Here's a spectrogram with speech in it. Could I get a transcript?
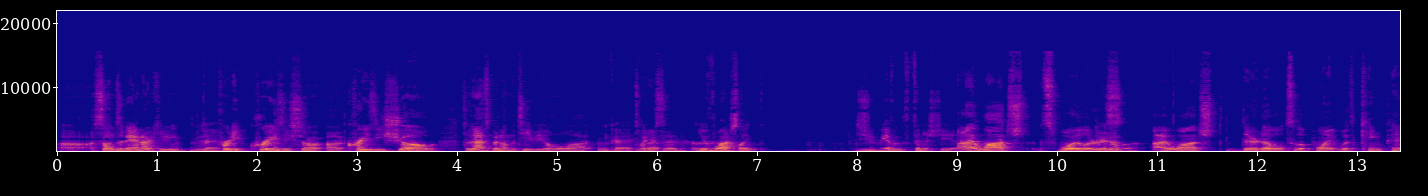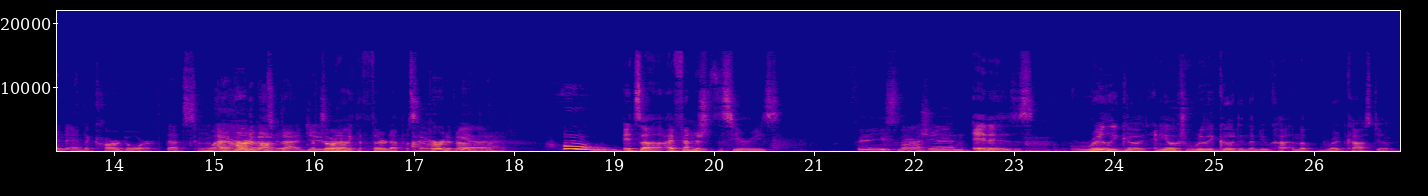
uh, Sons of Anarchy. It's a Okay. pretty crazy show. Uh, crazy show. So that's been on the TV a whole lot. Okay. Like I said, You've watched like. Did you? We haven't finished it yet. I watched spoilers. Daredevil? I watched Daredevil to the point with Kingpin and the car door. That's what I I, heard about into. that, dude. That's only like the third episode. I heard about Yeah. that. Whoo! It's uh, I finished the series. Face smash in. It is really good, and he looks really good in the new co- in the red costume.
